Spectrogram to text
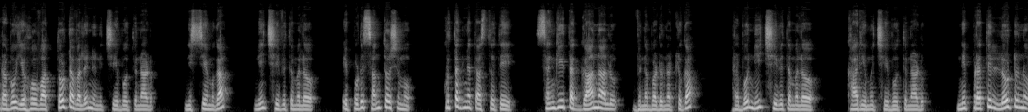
ప్రభు యహోవా తోట వలె నిన్ను చేయబోతున్నాడు. నిశ్చయముగా నీ జీవితంలో ఇప్పుడు సంతోషము కృతజ్ఞతాస్థుతి సంగీత గానాలు వినబడునట్లుగా ప్రభు నీ జీవితంలో కార్యము చేయబోతున్నాడు. నీ ప్రతి లోటును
